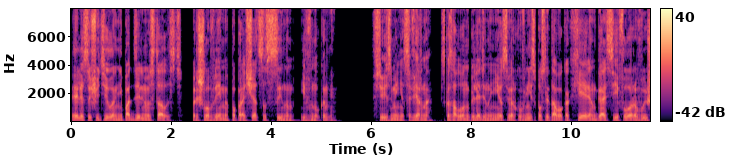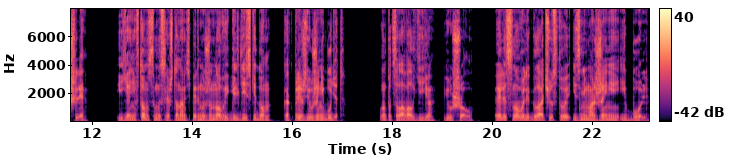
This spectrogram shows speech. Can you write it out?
Элис ощутила неподдельную усталость. Пришло время попрощаться с сыном и внуками. «Все изменится, верно?» — сказал он, глядя на нее сверху вниз после того, как Хелен, Гасси и Флора вышли. «И я не в том смысле, что нам теперь нужен новый гильдейский дом, как прежде уже не будет». Он поцеловал ее и ушел. Элис снова легла, чувствуя изнеможение и боль.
